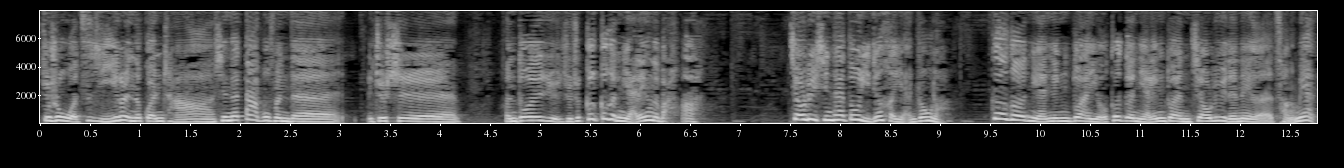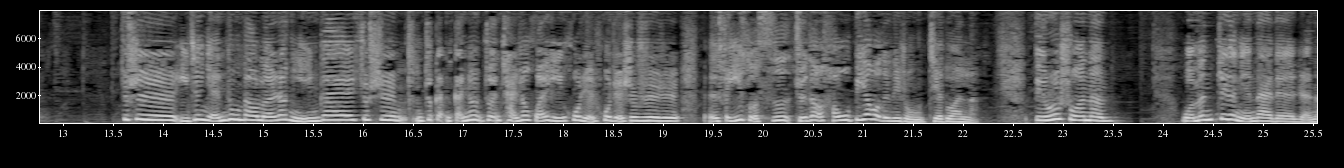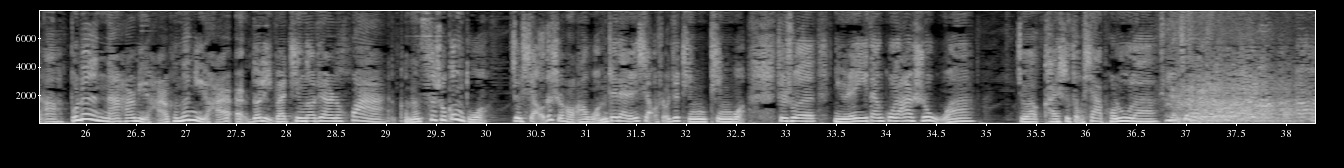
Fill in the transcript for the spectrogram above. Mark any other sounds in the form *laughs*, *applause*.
就是我自己一个人的观察啊，现在大部分的，就是很多就是各各个年龄的吧啊，焦虑心态都已经很严重了，各个年龄段有各个年龄段焦虑的那个层面。就是已经严重到了让你应该就是就感感觉产生怀疑或者或者是是呃匪夷所思，觉得毫无必要的那种阶段了。比如说呢，我们这个年代的人啊，不论男孩女孩，可能女孩耳朵里边听到这样的话，可能次数更多。就小的时候啊，我们这代人小时候就听听过，就说女人一旦过了二十五啊，就要开始走下坡路了。*laughs*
